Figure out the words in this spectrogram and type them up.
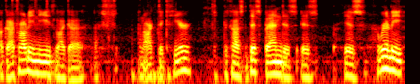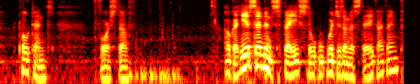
okay, I probably need like a, a an Arctic here because this bend is is is really potent for stuff. Okay, he is sent in space, which is a mistake, I think.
